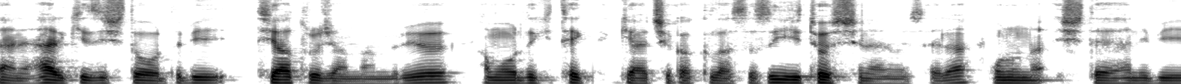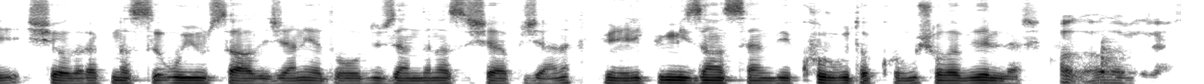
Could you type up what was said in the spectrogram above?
Yani herkes işte orada bir tiyatro canlandırıyor ama oradaki tek gerçek akıl hastası Yiğit Özçener mesela. Onun işte hani bir şey olarak nasıl uyum sağlayacağını ya da o düzende nasıl şey yapacağını yönelik bir mizansen bir kurgu da kurmuş olabilirler. O da olabilir.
